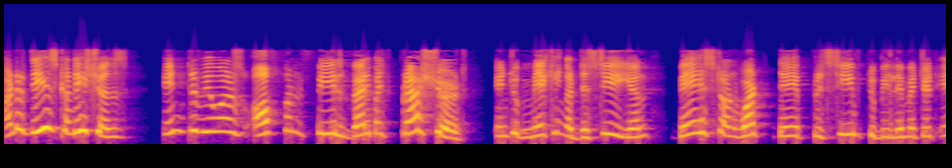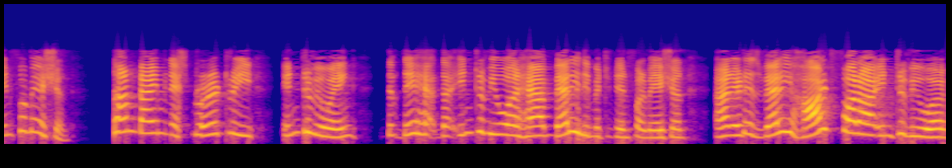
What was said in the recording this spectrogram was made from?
Under these conditions, interviewers often feel very much pressured into making a decision based on what they perceive to be limited information. Sometimes in exploratory interviewing, they the interviewer have very limited information and it is very hard for our interviewer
